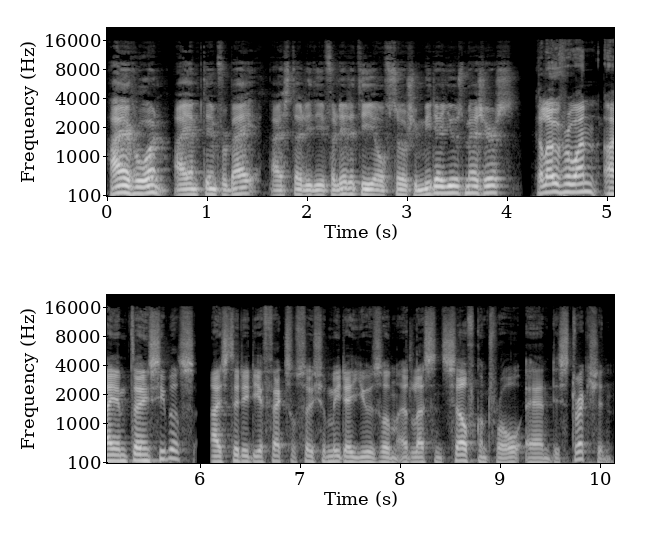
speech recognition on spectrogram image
Hi everyone, I am Tim Verbeij. I study the validity of social media use measures. Hello everyone, I am Teun Siebers. I study the effects of social media use on adolescent self-control and distraction.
